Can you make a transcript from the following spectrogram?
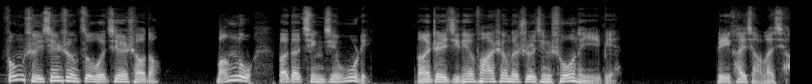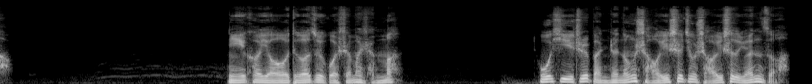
风水先生自我介绍道。忙碌把他请进屋里，把这几天发生的事情说了一遍。李开想了想：“你可有得罪过什么人吗？”我一直本着能少一事就少一事的原则，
